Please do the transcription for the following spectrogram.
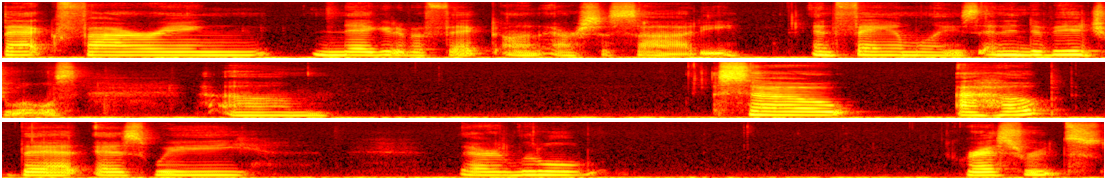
backfiring negative effect on our society and families and individuals. Um, so I hope that as we, our little grassroots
